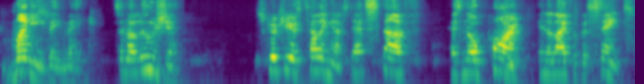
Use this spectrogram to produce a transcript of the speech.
money they make. It's an illusion. Scripture is telling us that stuff has no part in the life of a saint.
